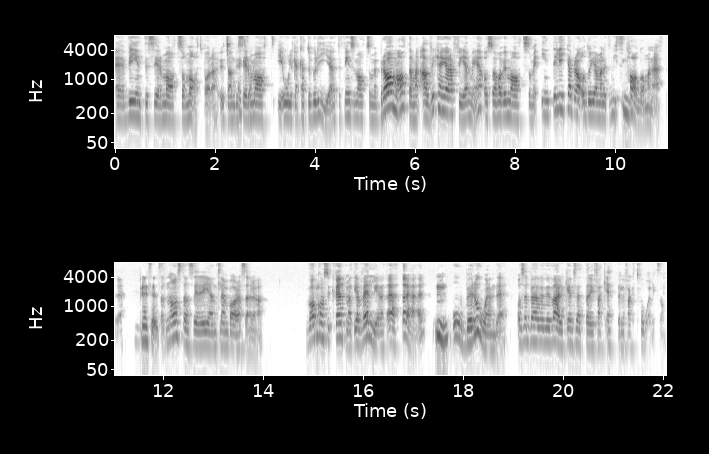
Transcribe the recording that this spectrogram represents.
eh, vi inte ser mat som mat bara, utan vi ser Exakt. mat i olika kategorier. Att det finns mat som är bra mat, där man aldrig kan göra fel med, och så har vi mat som är inte lika bra och då gör man ett misstag om man äter det. Precis. Så att någonstans är det egentligen bara så här. Var konsekvent med att jag väljer att äta det här Mm. oberoende och så behöver vi varken sätta det i fack 1 eller fack 2 liksom.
